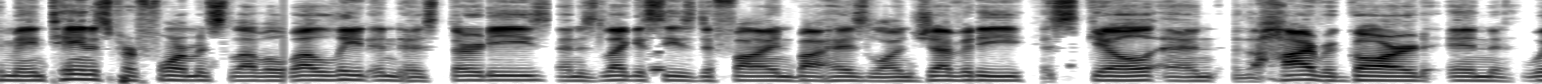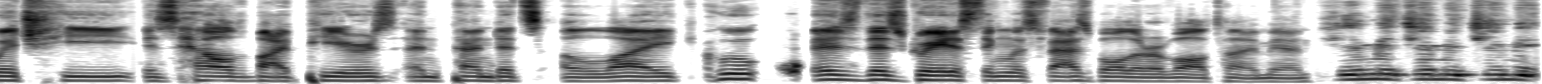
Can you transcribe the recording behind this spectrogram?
to maintain his performance level well late into his 30s, and his legacy is defined by his longevity, his skill, and the high regard in which he is held by peers and pundits alike. Who is this greatest English fast bowler of all time, man? Jimmy, Jimmy, Jimmy.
